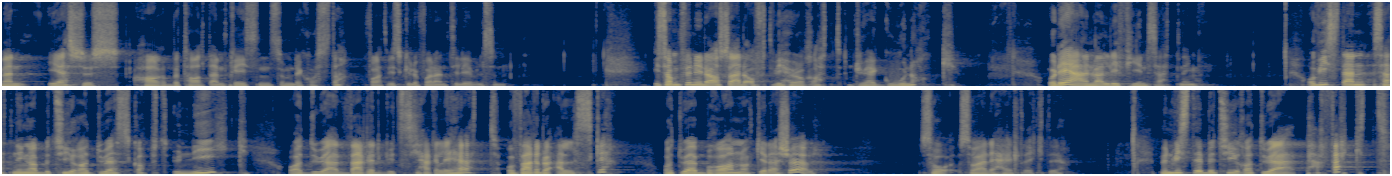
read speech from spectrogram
men Jesus har betalt den prisen som det kosta for at vi skulle få den tilgivelsen. I samfunnet i dag så er det ofte vi hører at 'du er god nok'. Og det er en veldig fin setning. Og hvis den setninga betyr at du er skapt unik, og at du er verd Guds kjærlighet og verd å elske, og at du er bra nok i deg sjøl, så, så er det helt riktig. Men hvis det betyr at du er perfekt,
